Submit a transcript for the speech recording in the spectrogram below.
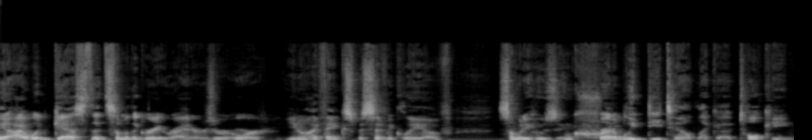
Yeah, I would guess that some of the great writers, or, or you know, I think specifically of somebody who's incredibly detailed, like a Tolkien.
